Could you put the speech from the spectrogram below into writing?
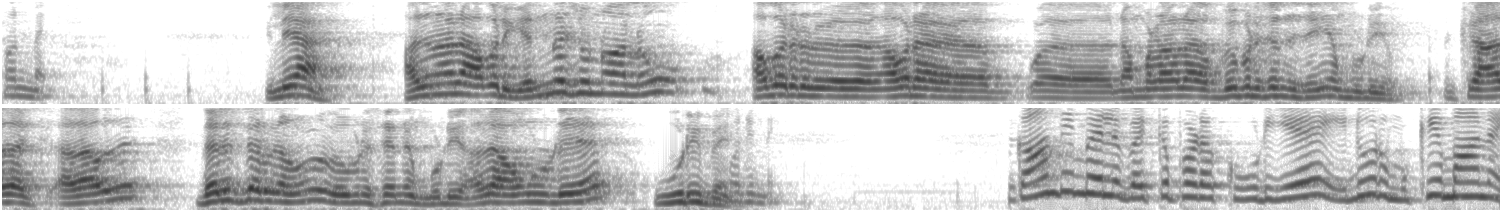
உண்மை. இல்லையா? அதனால அவர் என்ன சொன்னாலும் அவர் அவரை நம்மளால விமர்சனம் செய்ய முடியும். அத- அதாவது தலித்தர்கள் விமர்சனம் செய்ய முடியும். அது அவங்களுடைய உரிமை. காந்தி மேல வைக்கப்படக்கூடிய இன்னொரு முக்கியமான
